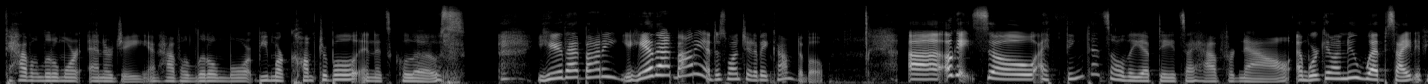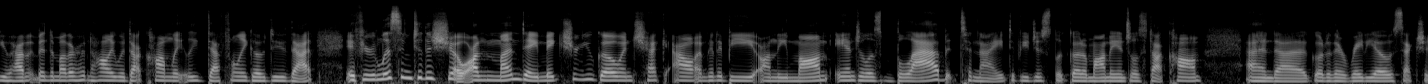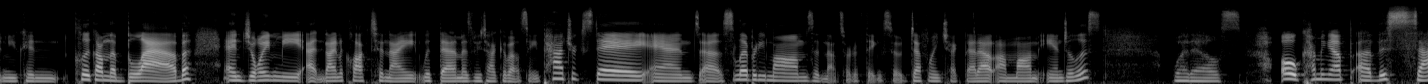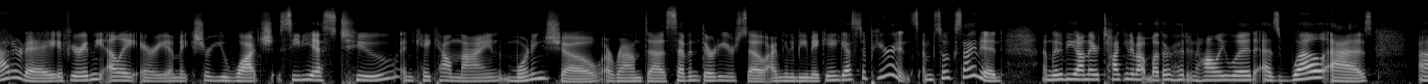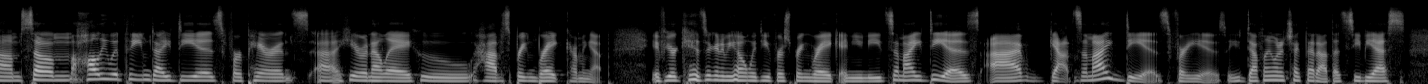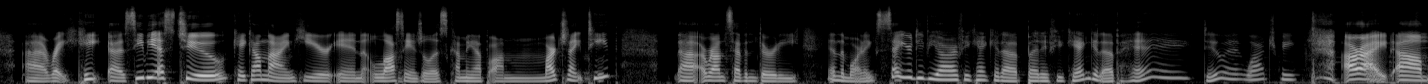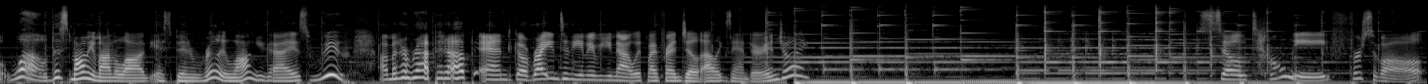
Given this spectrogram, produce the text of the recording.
f- have a little more energy and have a little more, be more comfortable in its clothes. You hear that body? You hear that body? I just want you to be comfortable. Uh, okay, so I think that's all the updates I have for now. I'm working on a new website. If you haven't been to motherhoodinhollywood.com lately, definitely go do that. If you're listening to the show on Monday, make sure you go and check out. I'm going to be on the Mom Angeles Blab tonight. If you just look, go to momangeles.com and uh, go to their radio section, you can click on the Blab and join me at nine o'clock tonight with them as we talk about St. Patrick's Day and uh, celebrity moms and that sort of thing. So definitely check that out on Mom Angeles. What else? Oh, coming up uh, this Saturday, if you're in the LA area, make sure you watch CBS 2 and KCAL 9 morning show around uh, 7.30 or so. I'm going to be making a guest appearance. I'm so excited. I'm going to be on there talking about motherhood in Hollywood as well as um, some Hollywood themed ideas for parents uh, here in LA who have spring break coming up. If your kids are going to be home with you for spring break and you need some ideas, I've got some ideas for you. So you definitely want to check that out. That's CBS, uh, right? K- uh, CBS 2, KCAL 9 here in Los Angeles coming up on March 19th. Uh, around 7.30 in the morning. Say your dvr if you can't get up but if you can get up hey do it. Watch me. All right um whoa this mommy monologue has been really long you guys. Woo! i'm gonna wrap it up and go right into the interview now with my friend jill alexander. Enjoy. So tell me first of all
